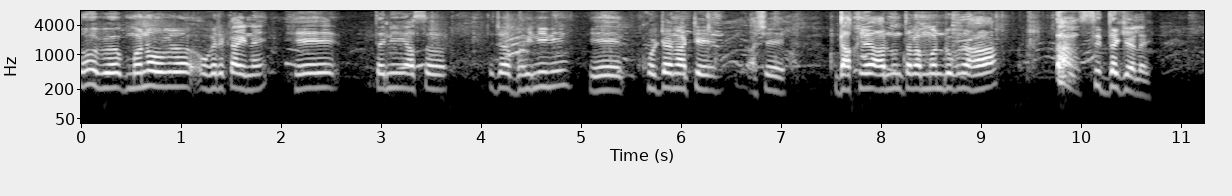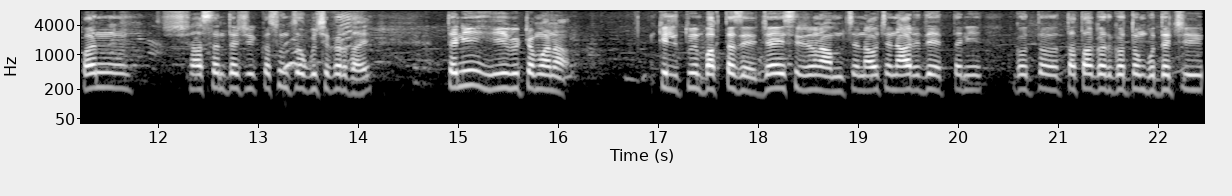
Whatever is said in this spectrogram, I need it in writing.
तो व्य- वगैरे काही नाही. हे त्यांनी असं त्याच्या बहिणीने हे खोट्या नाट्य असे दाखले आणून त्याला मनोरुग्ण हा सिद्ध केला आहे पण शासन त्याची कसून चौकशी करत आहे. त्यांनी ही विटमाना केली. तुम्ही बघताच आहे. जय श्रीरामच्या नावाचे नारे देत त्यांनी गौतम तथागत गौतम बुद्धाची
